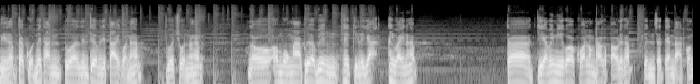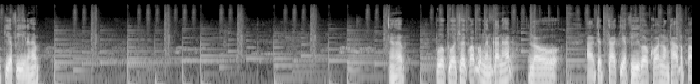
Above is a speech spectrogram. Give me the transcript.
นี่ครับ ถ้ากดไม่ทันตัวเรนเจอร์มันจะตายก่อนนะครับ ตัวชนนะครับ เราเอามงมาเพื่อวิ่งให้กินระยะให้ไวนะครับ ถ้าเกียร์ไม่มีก็ค้อนรองเท้ากระเป๋าเลยครับ เป็นสแตนดาร์ดของเกียร์ฟรีนะครับ นะครับ พวกตัวช่วยกอล์ฟก็เหมือนกันนะครับ เราอาจจะถ้าเกียร์ฟรีก็ค้อนรองเท้ากระเป๋า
